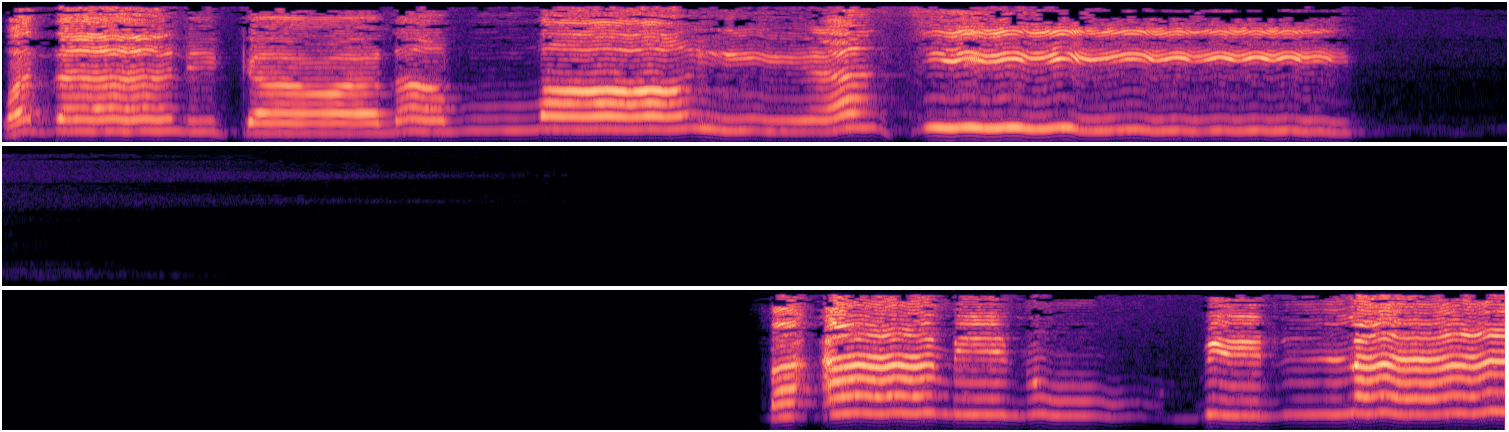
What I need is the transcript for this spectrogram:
وذلك على الله يسير. فآمنوا بالله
